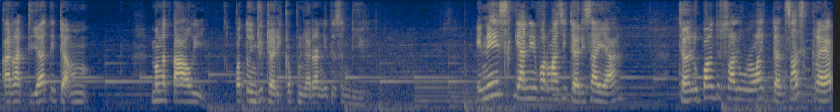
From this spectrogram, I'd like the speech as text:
Karena dia tidak mengetahui petunjuk dari kebenaran itu sendiri. Ini sekian informasi dari saya. Jangan lupa untuk selalu like dan subscribe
